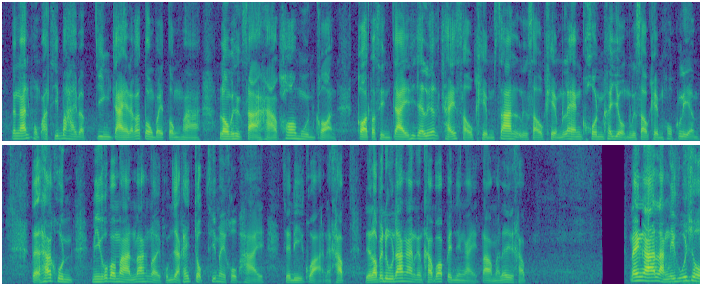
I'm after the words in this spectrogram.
ๆ ดังนั้นผมอธิบายแบบจริงใจแล้วก็ตรงไปตรงมา ลองไปศึกษาหาข้อมูลก่อน ก่อนตัดสินใจที่จะเลือกใช้เสาเข็มสั้น หรือเสาเข็มแรงคนขย่มหรือเสาเข็มหกเหลี่ยม แต่ถ้าคุณมีงบประมาณมากหน่อย ผมอยากให้จบที่ไมโครพายจะดีกว่านะครับ เดี๋ยวเราไปดูหน้างานกันครับว่าเป็นยังไง ตามมาเลยครับ ในงานหลังนี้คุณผู้ชม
